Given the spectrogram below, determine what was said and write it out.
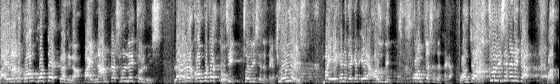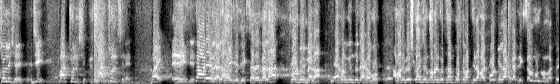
ভাই এটা তো কম প্রোটেক্ট প্লাটিনা ভাই নামটা শুনলেই চল্লিশ। প্লাটিনার কম প্রোটেক্ট তো? জি চল্লিশ হাজার টাকা। 40? ভাই এখানে দেখেন এ হাউজিং পঞ্চাশ হাজার টাকা। 50? চল্লিশে নেন এটা। পাঁচচল্লিশে? জি পাঁচচল্লিশে পাঁচচল্লিশে নেন। ভাই এই যে জিক্সারের মেলা। মেলা ফোর বি মেলা। এখন কিন্তু দেখাবো। আমার বেশ কয়েকজন কমেন্ট করতে পড়তে পারছি না ভাই। ফোর বি লাগবে আর জিক্সার মন্ডল লাগবে।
